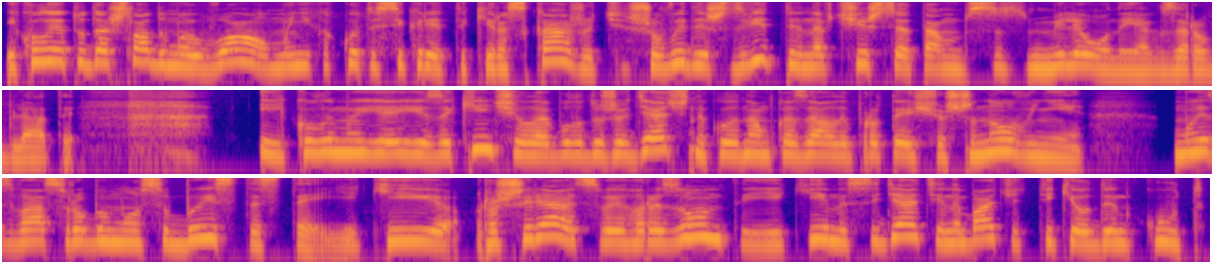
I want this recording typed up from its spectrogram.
І коли я туди йшла, думаю, вау, мені якийсь секрет такий розкажуть, що вийдеш звідти, навчишся там мільйони як заробляти. І коли ми її закінчили, я була дуже вдячна, коли нам казали про те, що, шановні, ми з вас робимо особистостей, які розширяють свої горизонти, які не сидять і не бачать тільки один кут,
